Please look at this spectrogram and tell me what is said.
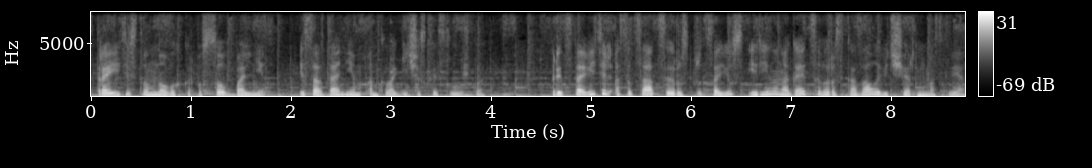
строительством новых корпусов больниц и созданием онкологической службы. Представитель Ассоциации Руспродсоюз Ирина Нагайцева рассказала вечерней Москве,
